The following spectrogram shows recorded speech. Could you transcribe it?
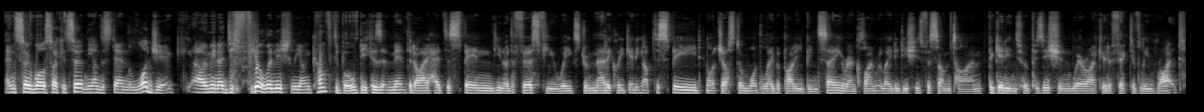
And so, whilst I could certainly understand the logic, I mean, I did feel initially uncomfortable because it meant that I had to spend, you know, the first few weeks dramatically getting up to speed, not just on what the Labor Party had been saying around climate related issues for some time, but get into a position where I could effectively write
